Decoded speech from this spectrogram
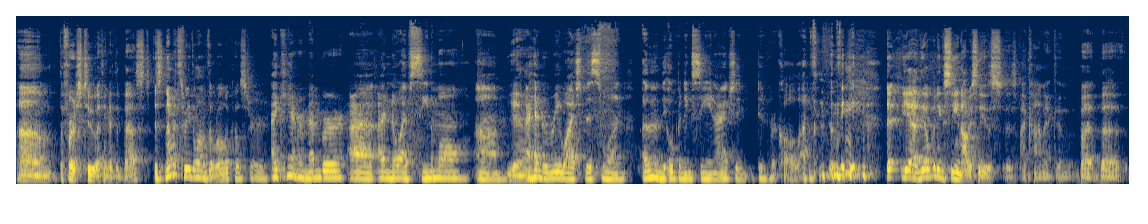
Um, the first two, I think, are the best. Is number three the one with the roller coaster? I can't remember. Uh, I know I've seen them all. Um, Yeah. I had to rewatch this one. Other than the opening scene, I actually didn't recall a lot of the movie. It- yeah, the opening scene obviously is, is iconic, and but the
